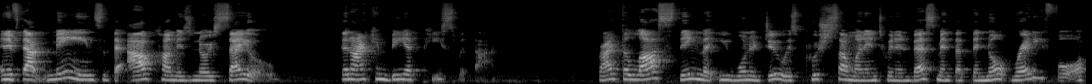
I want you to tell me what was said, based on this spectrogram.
And if that means that the outcome is no sale, then I can be at peace with that right? The last thing that you want to do is push someone into an investment that they're not ready for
